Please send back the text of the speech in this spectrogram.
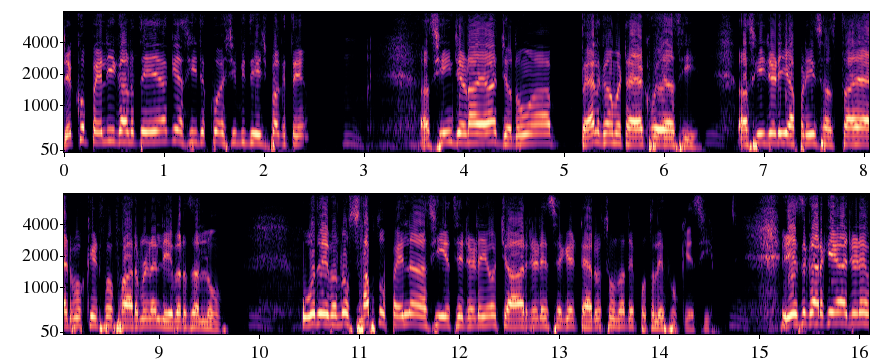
ਦੇਖੋ, ਪਹਿਲੀ ਗੱਲ ਤੇ ਇਹ ਆ ਕਿ ਅਸੀਂ ਦੇਖੋ, ਅਸੀਂ ਵੀ ਦੇਸ਼ ਭਗਤ ਹਾਂ। ਅਸੀਂ ਜਿਹੜਾ ਆ, ਜਦੋਂ ਆ ਪਹਿਲਗਾਮ ਅਟੈਕ ਹੋਇਆ ਸੀ। ਅਸੀਂ ਜਿਹੜੀ ਆਪਣੀ ਸੰਸਥਾ ਹੈ advocate for farmer and labour ਵੱਲੋਂ, ਉਹਦੇ ਵੱਲੋਂ ਸਭ ਤੋਂ ਪਹਿਲਾਂ ਅਸੀਂ ਇੱਥੇ ਜਿਹੜੇ ਉਹ ਚਾਰ ਜਿਹੜੇ ਸੀਗੇ ਟੈਰਰਿਸਟ ਉਹਨਾਂ ਦੇ ਪੁਤਲੇ ਫੂਕੇ ਸੀ। ਇਸ ਕਰਕੇ ਆ ਜਿਹੜੇ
